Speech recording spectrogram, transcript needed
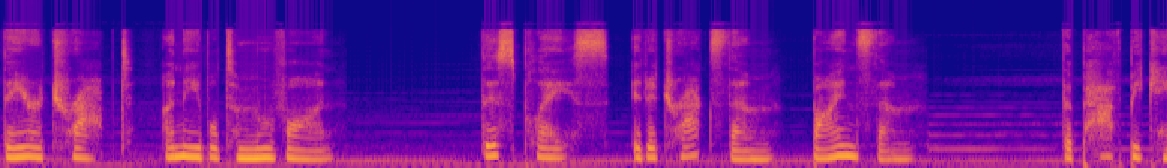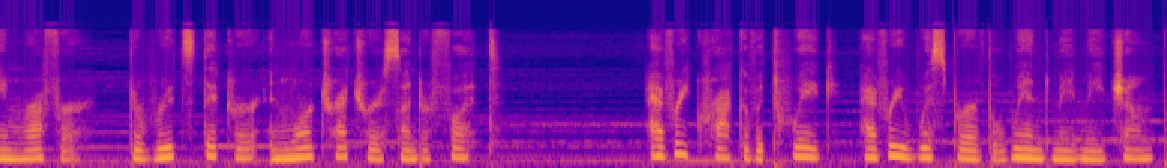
They are trapped, unable to move on. This place, it attracts them, binds them. The path became rougher, the roots thicker and more treacherous underfoot. Every crack of a twig, every whisper of the wind made me jump.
